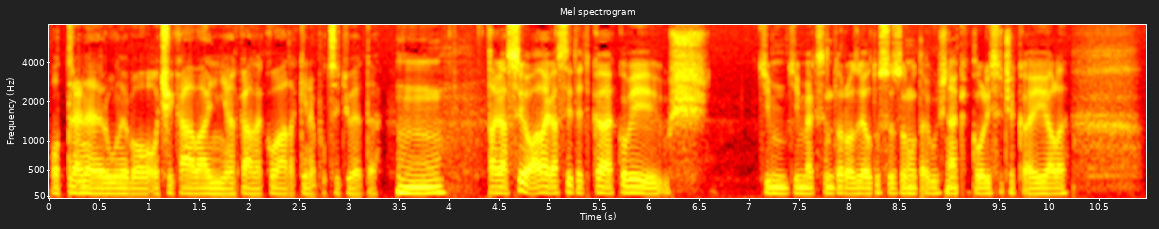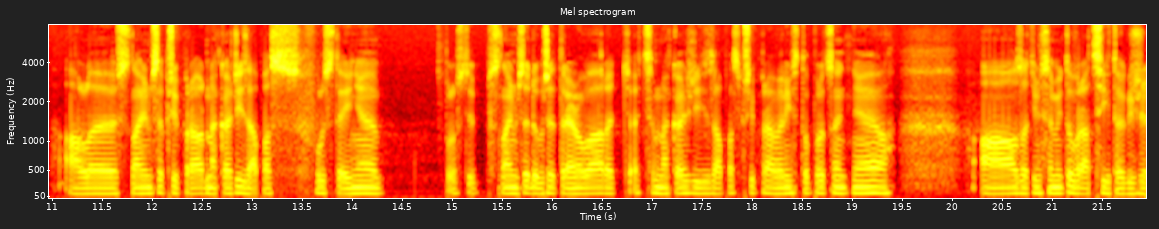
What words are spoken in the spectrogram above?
od trenérů nebo očekávání nějaká taková taky nepocitujete. Hmm, tak asi jo, tak asi teďka jakoby už tím, tím, jak jsem to rozjel tu sezonu, tak už nějaké góly se čekají, ale, ale snažím se připravovat na každý zápas furt stejně, prostě snažím se dobře trénovat, ať, ať jsem na každý zápas připravený stoprocentně a, a zatím se mi to vrací, takže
